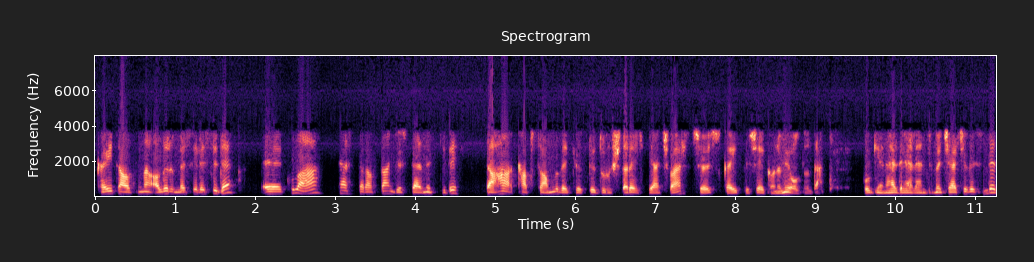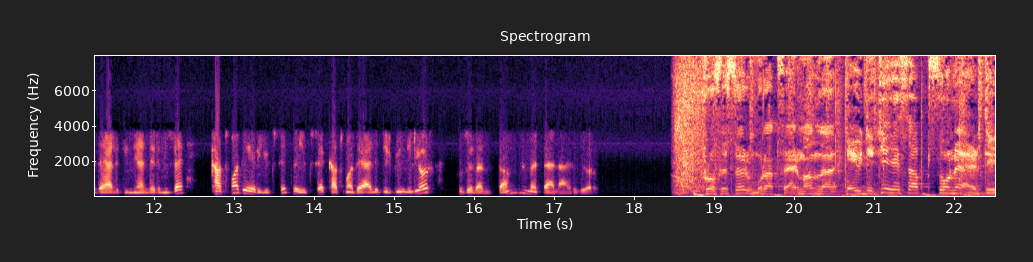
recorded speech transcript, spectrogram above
kayıt altına alır meselesi de e, kulağa ters taraftan göstermek gibi daha kapsamlı ve köklü duruşlara ihtiyaç var söz kayıt dışı ekonomi olduğunda. Bu genel değerlendirme çerçevesinde değerli dinleyenlerimize katma değeri yüksek ve yüksek katma değerli bir gün diliyor. Huzurlarınızdan hürmetlerle ayrılıyorum. Profesör Murat Ferman'la evdeki hesap sona erdi.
